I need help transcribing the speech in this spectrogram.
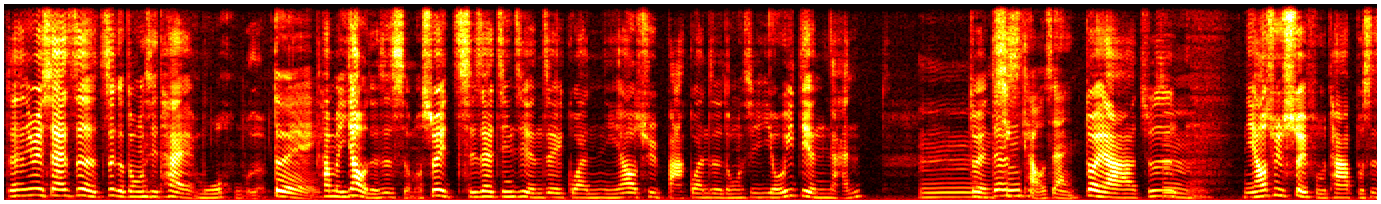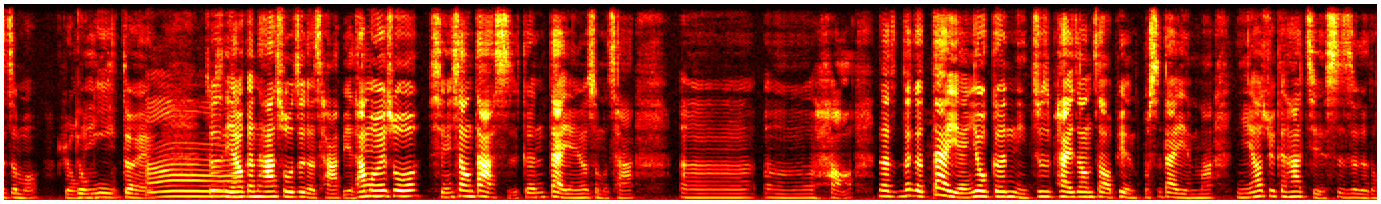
但是因为现在这这个东西太模糊了。对，他们要的是什么？所以其实，在经纪人这一关，你要去把关这个东西，有一点难。嗯，对新挑战，对啊，就是嗯你要去说服他，不是这么容易。容易对，嗯就是你要跟他说这个差别。他们会说，形象大使跟代言有什么差？嗯嗯，好，那那个代言又跟你就是拍一张照片，不是代言吗？你要去跟他解释这个东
